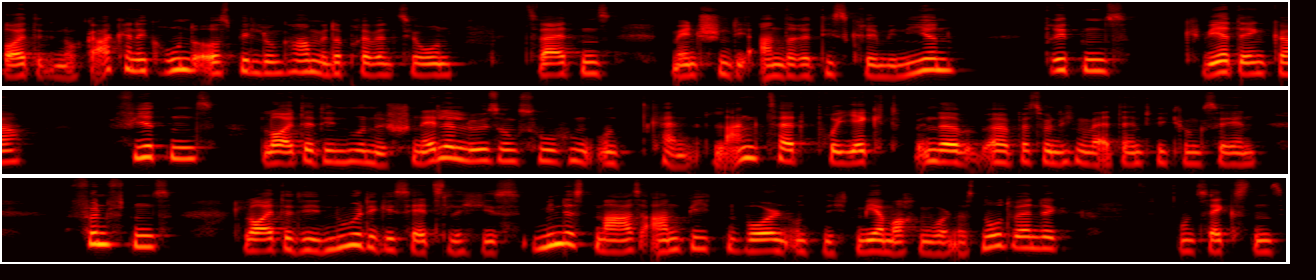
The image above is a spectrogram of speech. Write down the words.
Leute, die noch gar keine Grundausbildung haben in der Prävention. Zweitens Menschen, die andere diskriminieren. Drittens Querdenker. Viertens Leute, die nur eine schnelle Lösung suchen und kein Langzeitprojekt in der äh, persönlichen Weiterentwicklung sehen. Fünftens, Leute, die nur die gesetzliches Mindestmaß anbieten wollen und nicht mehr machen wollen als notwendig. Und sechstens,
